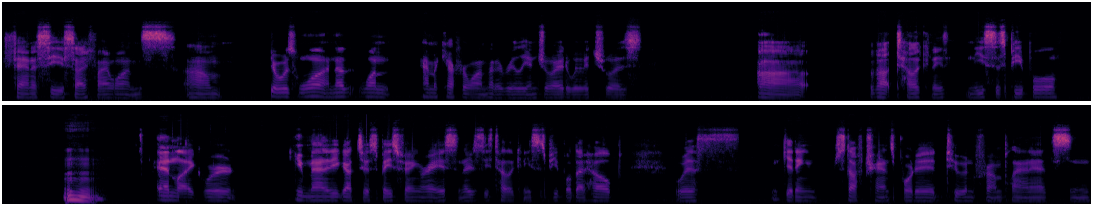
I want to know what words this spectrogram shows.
fantasy sci-fi ones. Um, there was one another one Anne McCaffrey one that I really enjoyed, which was uh about telekinesis people Mm-hmm. and like where humanity got to a spacefaring race and there's these telekinesis people that help with getting stuff transported to and from planets and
